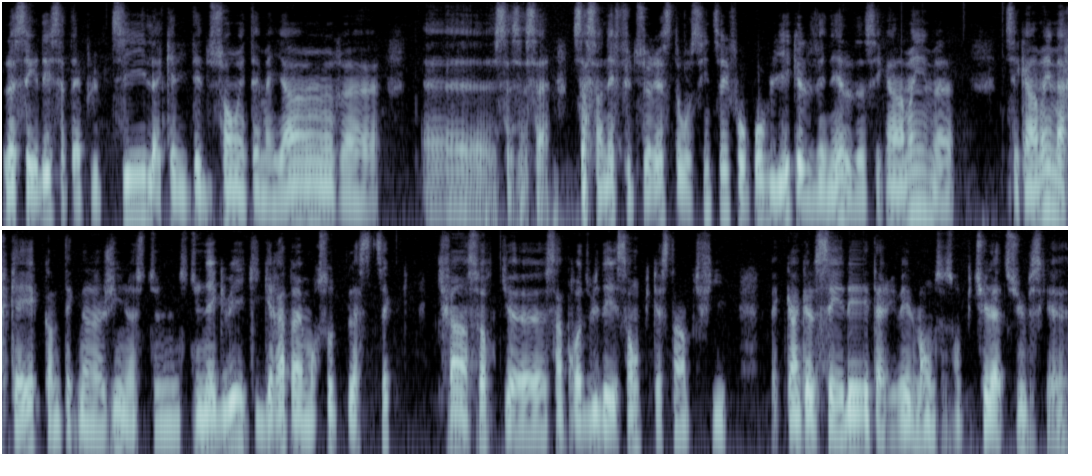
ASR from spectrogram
le CD, c'était plus petit, la qualité du son était meilleure. euh, euh, ça, ça, ça, ça sonnait futuriste aussi. Tu sais, il faut pas oublier que le vinyle, c'est quand même, euh, c'est quand même archaïque comme technologie. C'est une, une aiguille qui gratte un morceau de plastique qui fait en sorte que ça produit des sons puis que c'est amplifié. Fait que quand que le CD est arrivé, le monde se sont pitchés là-dessus parce que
